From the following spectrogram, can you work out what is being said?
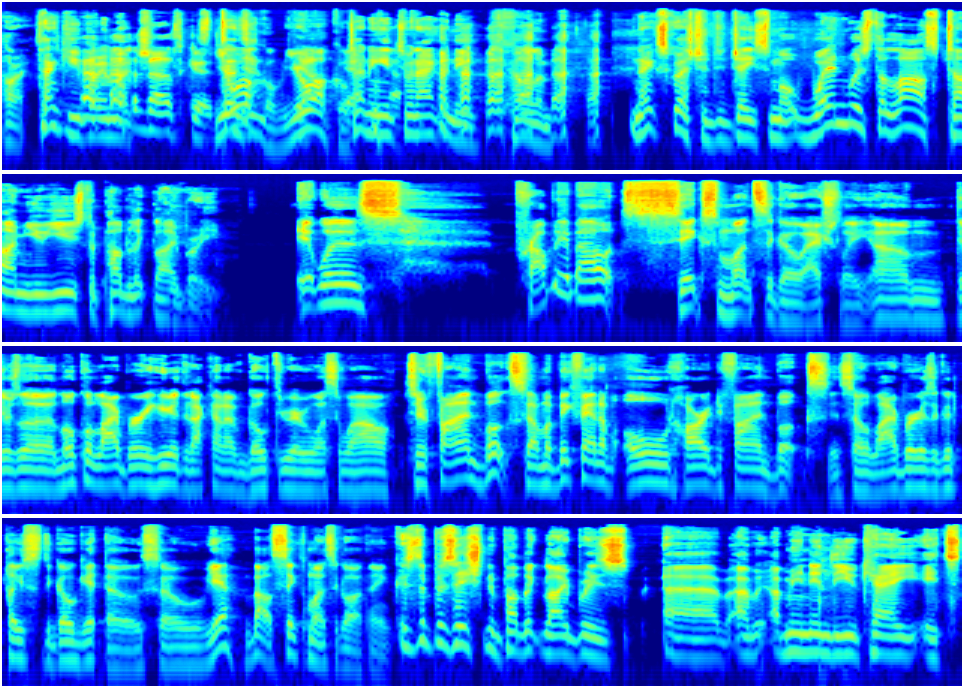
all right. Thank you very much. That's good. You're welcome. You're yeah. welcome. turning into an agony column next question to jason mott. When was the last time you used a public library? It was probably about six months ago, actually. Um, there's a local library here that I kind of go through every once in a while to find books. I'm a big fan of old, hard to find books. And so library is a good place to go get those. So yeah, about six months ago, I think. Is the position of public libraries, uh, I mean, in the UK, it's,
